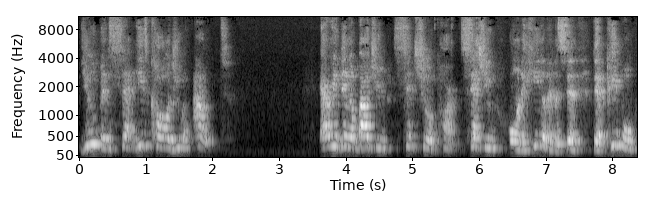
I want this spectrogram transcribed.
you've been set, He's called you out. Everything about you sets you apart, sets you on a hill in a sense that people,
